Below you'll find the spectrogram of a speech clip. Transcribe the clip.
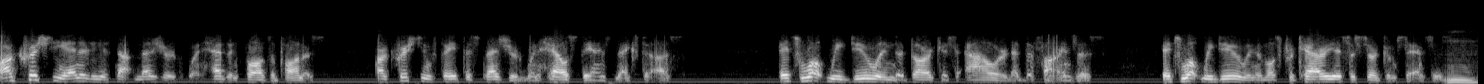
Our Christianity is not measured when heaven falls upon us. Our Christian faith is measured when hell stands next to us. It's what we do in the darkest hour that defines us. It's what we do in the most precarious of circumstances mm.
